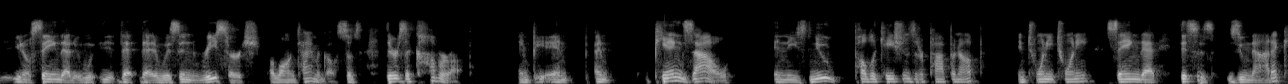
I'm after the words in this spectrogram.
you know, saying that it, that that it was in research a long time ago. So there's a cover up, and and and Piang Zhao in these new publications that are popping up in 2020 saying that this is zoonotic.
